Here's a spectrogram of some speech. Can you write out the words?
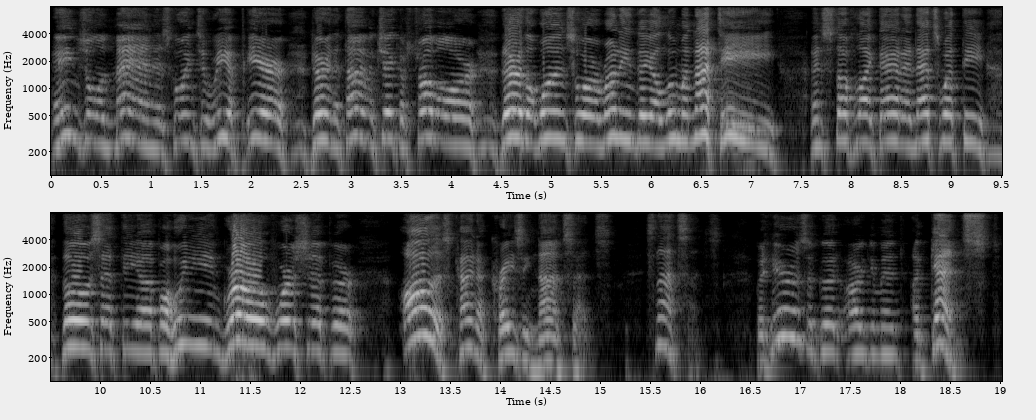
angel and man is going to reappear during the time of Jacob's trouble, or they're the ones who are running the Illuminati and stuff like that, and that's what the those at the uh, Bohemian Grove worship, or all this kind of crazy nonsense. It's nonsense. But here is a good argument against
